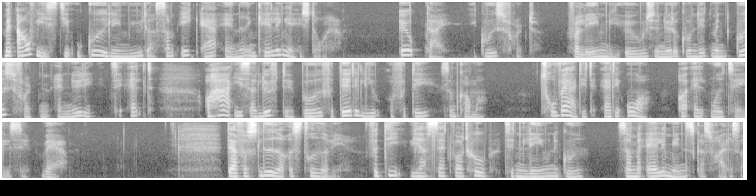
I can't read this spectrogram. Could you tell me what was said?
Men afvis de ugudelige myter, som ikke er andet end kællingehistorier. Øv dig i Guds frygt. For lægemlig øvelse nytter kun lidt, men Guds frygten er nyttig til alt, og har i sig løfte både for dette liv og for det, som kommer. Troværdigt er det ord og al modtagelse værd. Derfor slider og strider vi, fordi vi har sat vort håb til den levende Gud, som er alle menneskers frelser,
